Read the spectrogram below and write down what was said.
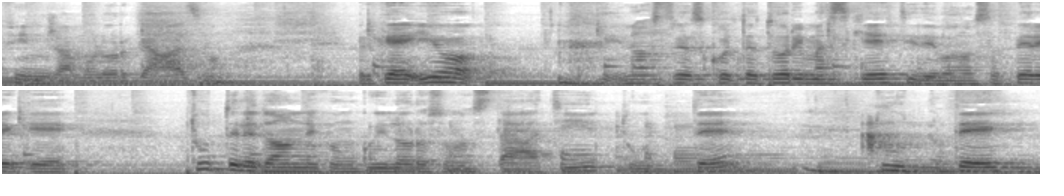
fingiamo l'orgasmo perché io i nostri ascoltatori maschietti devono sapere che tutte le donne con cui loro sono stati tutte tutte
